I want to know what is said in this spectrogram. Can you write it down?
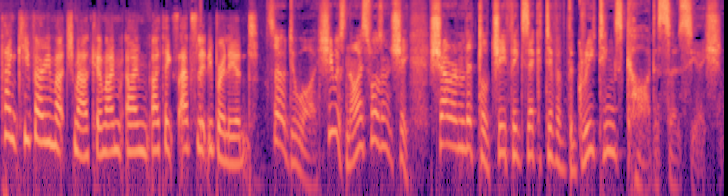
Thank you very much, Malcolm. I'm, I'm, I think it's absolutely brilliant. So do I. She was nice, wasn't she? Sharon Little, Chief Executive of the Greetings Card Association.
